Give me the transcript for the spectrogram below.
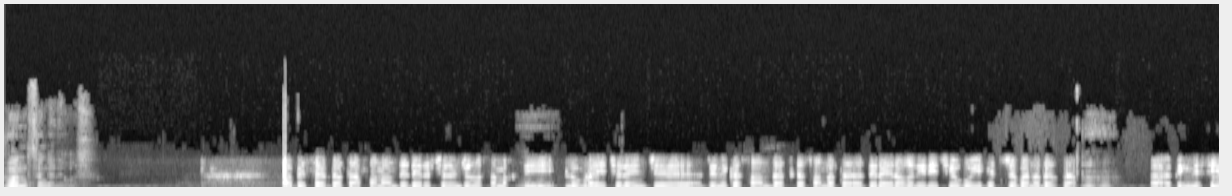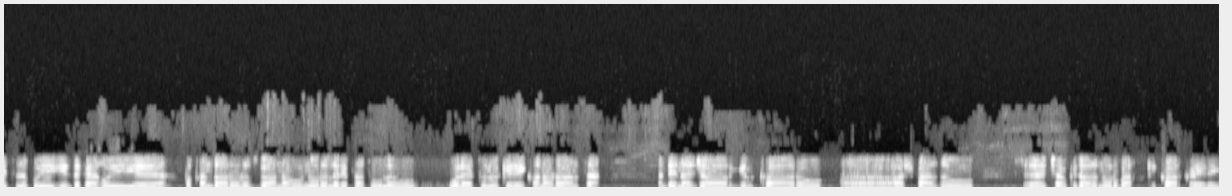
ژوند څنګه دی اوس به سر د افغانان د ډیرو چیلنجونو سره مخ دي لومړی چیلنج ځینې کسان د کسان ته د لای راغلي دي چې غوي هیڅ ژبه نه درځه په انګلیسي څه نه کوي ځکه غوي په قندارو روزګان او نور لري پروتول ولایتونو کې د کاناډا سره د نجار، ګلکار او آشپز او چوکیدار نور برخو کې کار کړی دی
